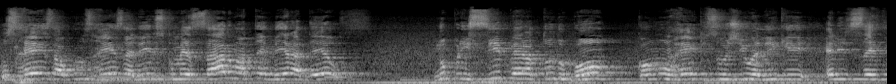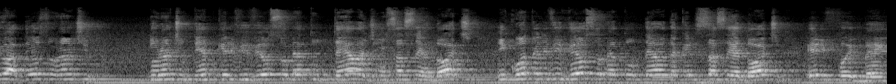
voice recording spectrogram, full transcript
Os reis, alguns reis ali, eles começaram a temer a Deus. No princípio era tudo bom, como um rei que surgiu ali, que ele serviu a Deus durante, durante o tempo que ele viveu sob a tutela de um sacerdote. Enquanto ele viveu sob a tutela daquele sacerdote, ele foi bem.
